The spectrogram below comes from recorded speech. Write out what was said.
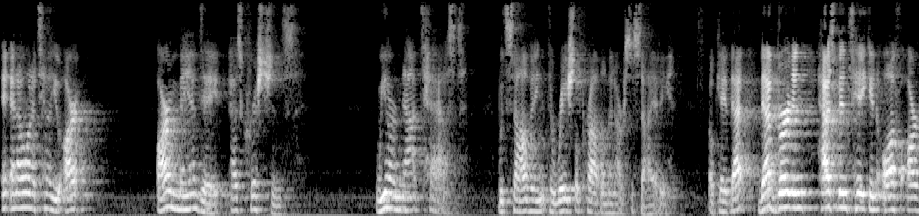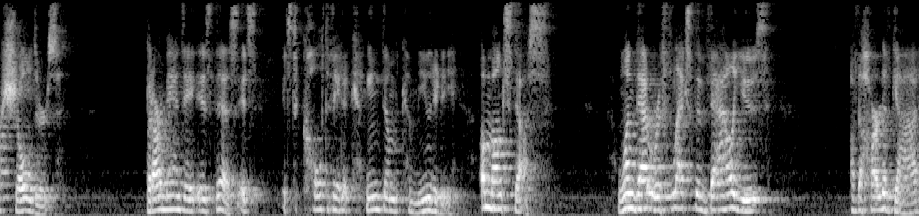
And, and I want to tell you, our, our mandate as Christians, we are not tasked with solving the racial problem in our society. Okay, that, that burden has been taken off our shoulders. But our mandate is this it's, it's to cultivate a kingdom community amongst us, one that reflects the values of the heart of God,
